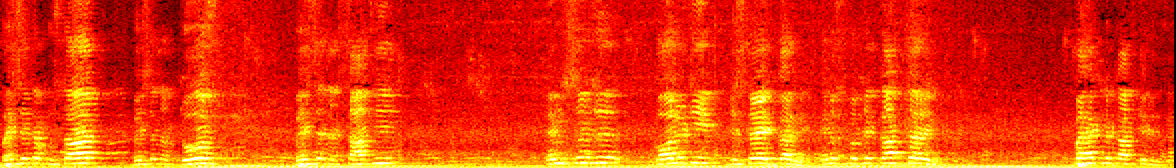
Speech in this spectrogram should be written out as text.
बह सक उस्ताद बह सक दोस्त बह सक साथी अम सज क्वालिटी डिस्क्राइब करने। अमिस मुतल कत कर बह පැහැක්ල කට්ටිය දෙනවා.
